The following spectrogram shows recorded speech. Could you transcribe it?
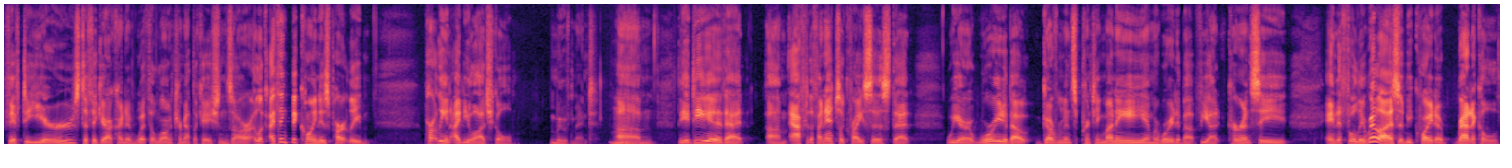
50 years to figure out kind of what the long term applications are. Look, I think Bitcoin is partly partly an ideological movement. Um, the idea that um, after the financial crisis that we are worried about governments printing money and we're worried about fiat currency. And to fully realize it would be quite a radical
